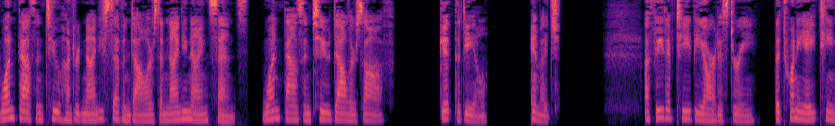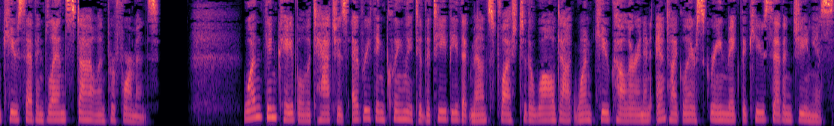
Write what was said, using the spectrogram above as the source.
$1,297.99, $1,002 off. Get the deal. Image. A feat of TV artistry, the 2018 Q7 blends style and performance. One thin cable attaches everything cleanly to the TV that mounts flush to the wall. One Q color and an anti-glare screen make the Q7 genius.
